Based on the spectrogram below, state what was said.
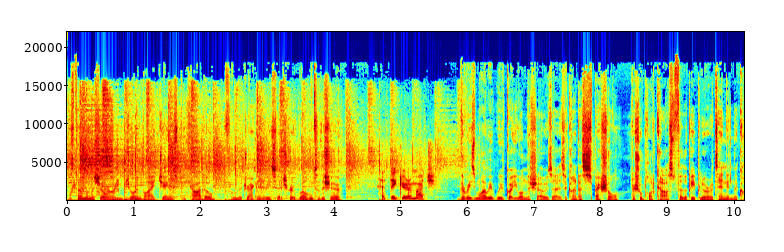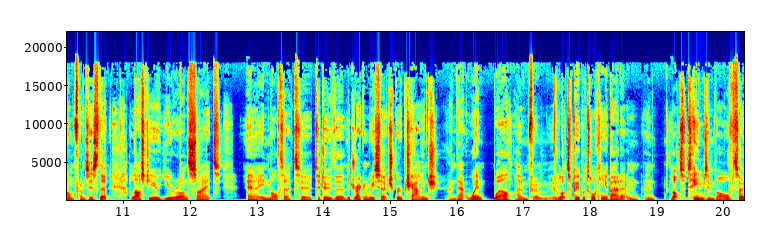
This time on the show, I'm joined by James Picardo from the Dragon Research Group. Welcome to the show. Thank you very much. The reason why we, we've got you on the show is a, is a kind of special special podcast for the people who are attending the conference. Is that last year you were on site uh, in Malta to, to do the, the Dragon Research Group Challenge, and that went well. Um, lots of people talking about it and, and lots of teams involved. So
